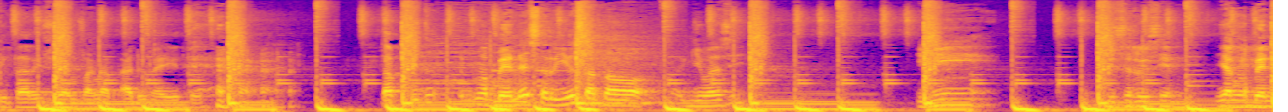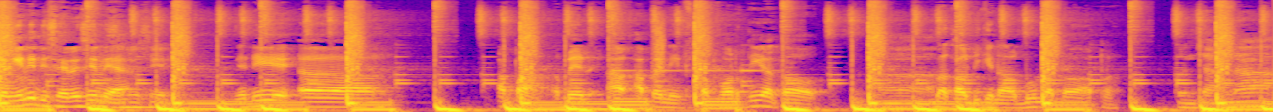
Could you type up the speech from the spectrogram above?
gitaris yang sangat aduhai itu tapi itu ngebandnya serius atau gimana sih? Ini diseriusin. Yang ngeband yang ini diseriusin ya? Diseriusin. Jadi eh, apa? Band apa nih top 40 atau Eh, bakal bikin album atau apa? rencana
